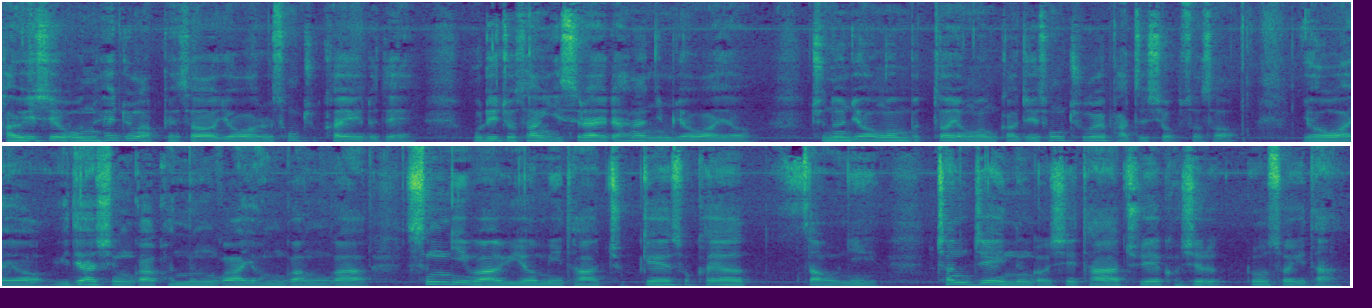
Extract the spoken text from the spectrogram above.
다윗이 온 회중 앞에서 여호와를 송축하여 이르되 우리 조상 이스라엘의 하나님 여호와여 주는 영원부터 영원까지 송축을 받으시옵소서 여호와여 위대하심과 권능과 영광과 승리와 위엄이 다 주께 속하였사오니 천지에 있는 것이 다 주의 것이로소이다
